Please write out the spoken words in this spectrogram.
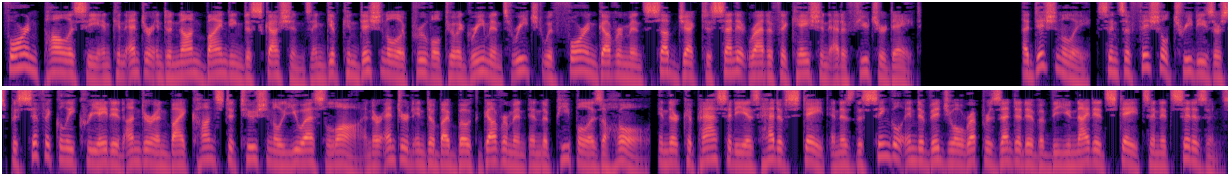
foreign policy and can enter into non-binding discussions and give conditional approval to agreements reached with foreign governments subject to Senate ratification at a future date. Additionally, since official treaties are specifically created under and by constitutional U.S. law and are entered into by both government and the people as a whole, in their capacity as head of state and as the single individual representative of the United States and its citizens,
